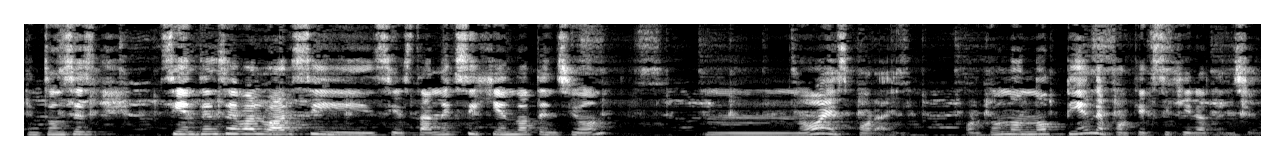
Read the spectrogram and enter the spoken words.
Entonces, siéntense a evaluar si, si están exigiendo atención. Mm, no es por ahí, porque uno no tiene por qué exigir atención.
